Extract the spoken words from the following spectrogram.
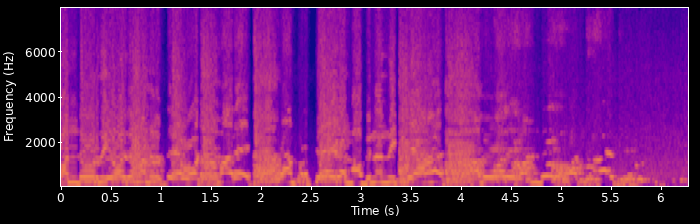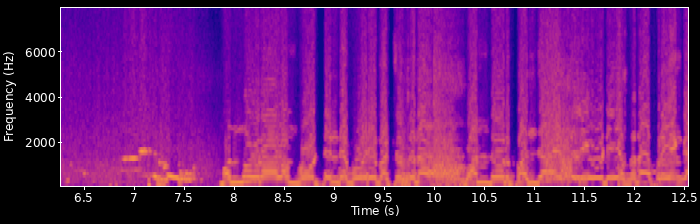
വണ്ടൂർ നിയോജക മണ്ഡലത്തിലെ വോട്ടർമാരെ ഞാൻ പ്രത്യേകം അഭിനന്ദിക്കുകയാണ്. അതുപോലെ വണ്ടൂർ മുന്നൂറോളം വോട്ടിന്റെ ഭൂരിപക്ഷത്തിന് വണ്ടൂർ പഞ്ചായത്തിൽ യു ഡി എഫിന് പ്രിയങ്ക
